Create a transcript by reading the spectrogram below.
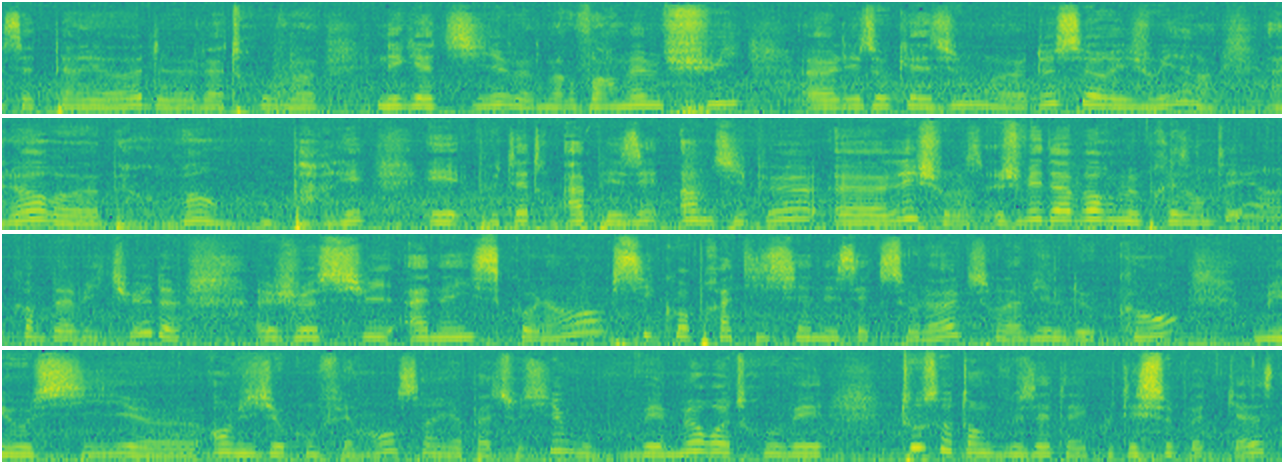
cette période, la trouvent négative, voire même fuient les occasions de se réjouir. Alors ben, on va en, en parler et peut-être apaiser un petit peu euh, les choses. Je vais d'abord me présenter, hein, comme d'habitude. Je suis Anaïs Collin, psychopraticienne et sexologue sur la ville de Caen, mais aussi euh, en visioconférence, il n'y a pas de souci. Vous pouvez me retrouver tous autant que vous êtes à écouter ce podcast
